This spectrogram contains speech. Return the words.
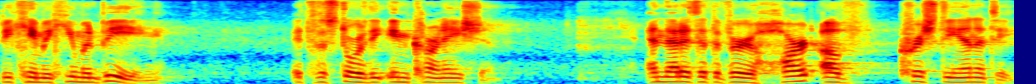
became a human being. It's the story of the incarnation. And that is at the very heart of Christianity.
